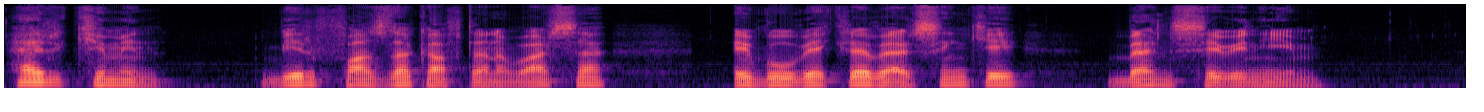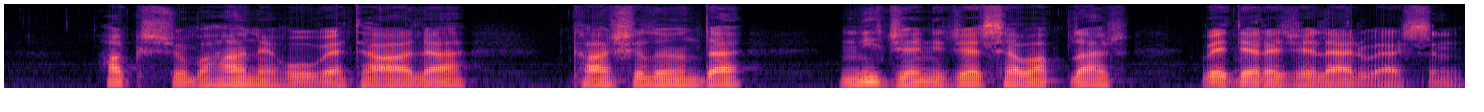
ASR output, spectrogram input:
Her kimin bir fazla kaftanı varsa Ebu Bekre versin ki ben sevineyim. Hak Sübhanehu ve Teala karşılığında nice nice sevaplar ve dereceler versin.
